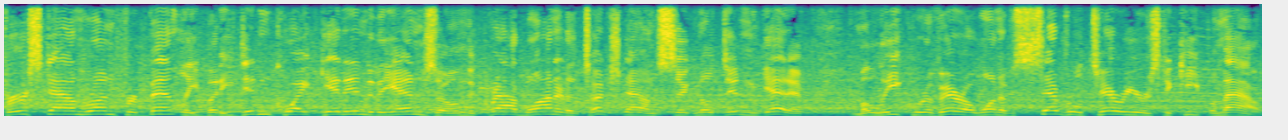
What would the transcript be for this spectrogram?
First down run for Bentley, but he didn't quite get into the end zone. The crowd wanted a touchdown signal, didn't get it. Malik Rivera, one of several Terriers to keep him out.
